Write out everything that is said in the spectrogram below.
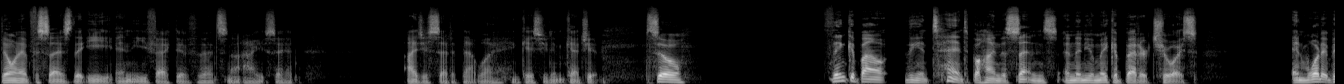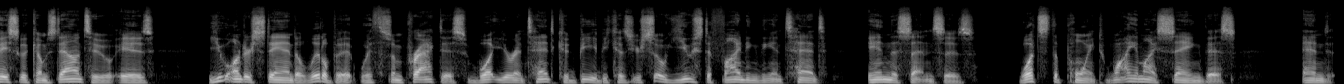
Don't emphasize the E in effective. That's not how you say it. I just said it that way in case you didn't catch it. So think about the intent behind the sentence and then you'll make a better choice. And what it basically comes down to is you understand a little bit with some practice what your intent could be because you're so used to finding the intent in the sentences. What's the point? Why am I saying this? And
